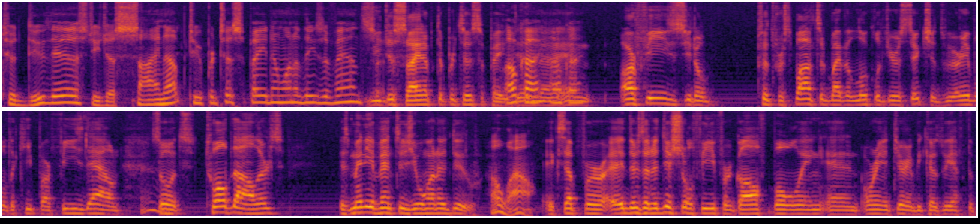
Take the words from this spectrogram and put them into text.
to do this? Do you just sign up to participate in one of these events? You just sign up to participate. Okay, and, uh, okay. and our fees, you know, since we're sponsored by the local jurisdictions, we were able to keep our fees down. Hmm. So it's twelve dollars, as many events as you want to do. oh wow. except for uh, there's an additional fee for golf, bowling, and orienteering because we have to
